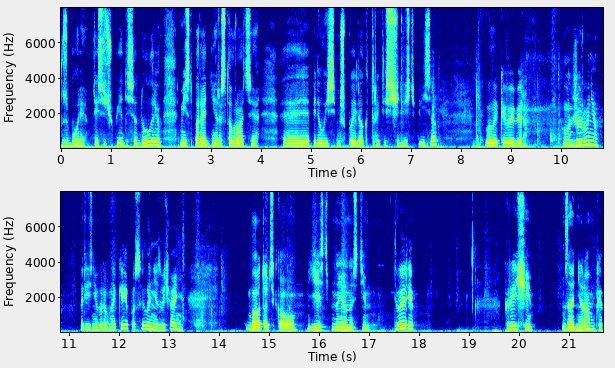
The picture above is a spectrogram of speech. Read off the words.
в зборі 1050 доларів. Міст передньої реставрація е, під 8 шпильок 3250. Великий вибір лонжеронів, різні виробники, посилені, звичайні. Багато цікавого. Є в наявності двері, криші, задні рамки.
